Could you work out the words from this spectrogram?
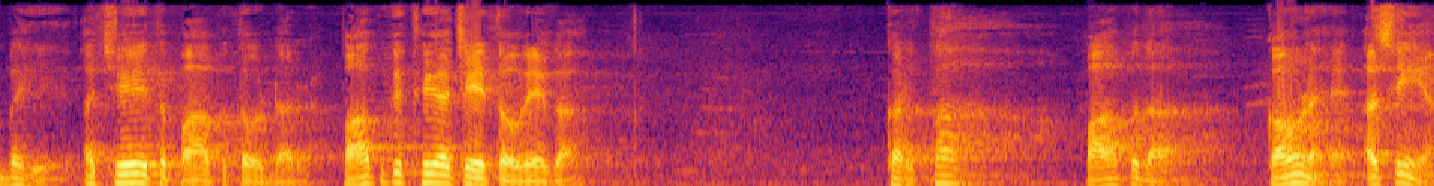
ਬਈ, ਅਚੇਤ ਪਾਪ ਤੋਂ ਡਰ। ਪਾਪ ਕਿੱਥੇ ਅਚੇਤ ਹੋਵੇਗਾ? ਕਰਤਾ, ਪਾਪ ਦਾ ਕੌਣ ਹੈ? ਅਸੀਂ ਆ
